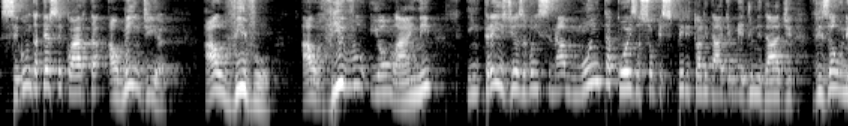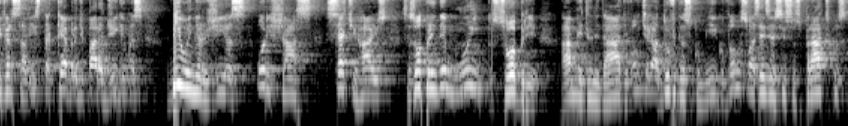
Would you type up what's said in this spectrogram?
segunda, terça e quarta, ao meio-dia, ao vivo, ao vivo e online em três dias eu vou ensinar muita coisa sobre espiritualidade, mediunidade, visão universalista, quebra de paradigmas, bioenergias, orixás, sete raios. Vocês vão aprender muito sobre a mediunidade, vão tirar dúvidas comigo, vamos fazer exercícios práticos.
